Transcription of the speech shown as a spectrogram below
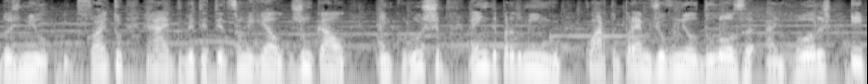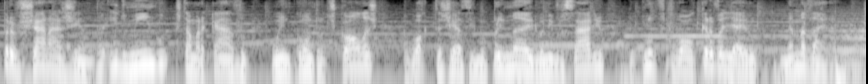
2018, Raid BTT de São Miguel, Juncal em Coruche. Ainda para domingo, quarto Prémio Juvenil de Lousa em Loures. E para fechar a agenda, e domingo está marcado o encontro de escolas do 81º aniversário do Clube Futebol Carvalheiro na Madeira.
